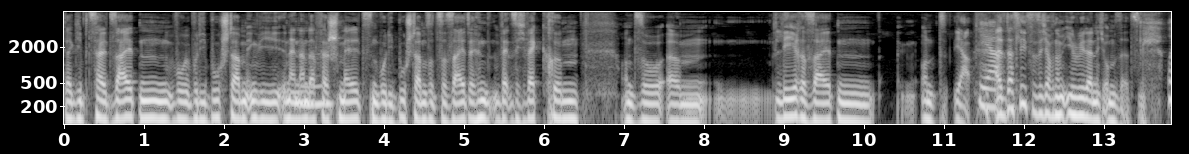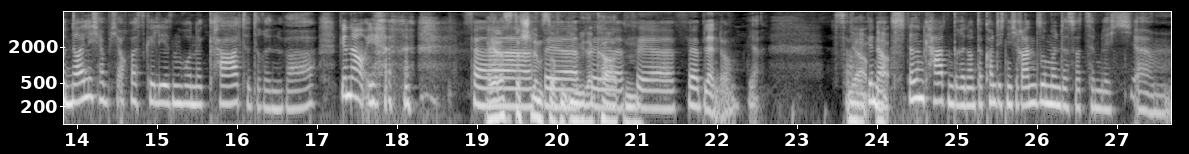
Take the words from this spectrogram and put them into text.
Da gibt's halt Seiten, wo, wo die Buchstaben irgendwie ineinander Mhm. verschmelzen, wo die Buchstaben so zur Seite hin we sich wegkrümmen und so ähm, leere Seiten und ja. Ja. Also das ließe sich auf einem E-Reader nicht umsetzen. Und neulich habe ich auch was gelesen, wo eine Karte drin war. Genau, ja. Ver, ja, das ist das Schlimmste auf dem Ver- E-Reader, Ver- Karten. Ver, Verblendung, ja. Sorry, Ja, genau. ja. Da sind Karten drin und da konnte ich nicht ranzoomen. Das war ziemlich. Ähm,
